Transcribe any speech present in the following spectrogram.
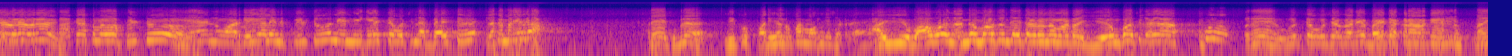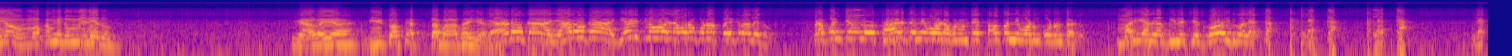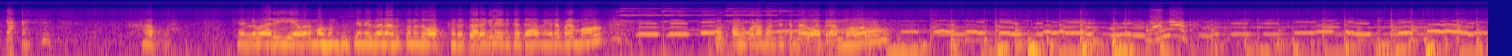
పిల్టు? నువ్వు వాడికి వేయగలేని పిల్టు నేను నీకు వేస్తే వచ్చిన బెల్ట్ ఇలా మర్యాదగా రే సుబ్బులు నీకు పదిహేను రూపాయలు మోసం చేశాడు రే. అయ్యి బాబోయ్ నన్నే మోసం చేశాడన్నమాట. ఏం బతికయా ఒరే ఊస్తే ఊసావు కానీ బయట ఎక్కడ వరకు వెళ్ళు. నయం ముఖం మీద ఉమ్మే లేదు. యాదయ్యా నీతో పెద్ద బాధ అయ్యా ఏడవక ఏడవక. ఏడిచిన వాళ్ళు ఎవరు కూడా పైకి రాలేదు. ప్రపంచంలో తాడి తన్ని వాడు ఒకడు ఉంటే తల తన్ని వాడు ఇంకోటి ఉంటాడు. మర్యాదగా బిజినెస్ చేసుకో ఇదిగో లెక్క లెక్క లెక్క లెక్క. అబ్బా తెల్లవారి ఎవరి మొహం చూసాను కానీ అనుకున్నది ఒక్కడ జరగలేదు కదా వీర చుట్టాలు కూడా పంచుతున్నావా బ్రహ్మం?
